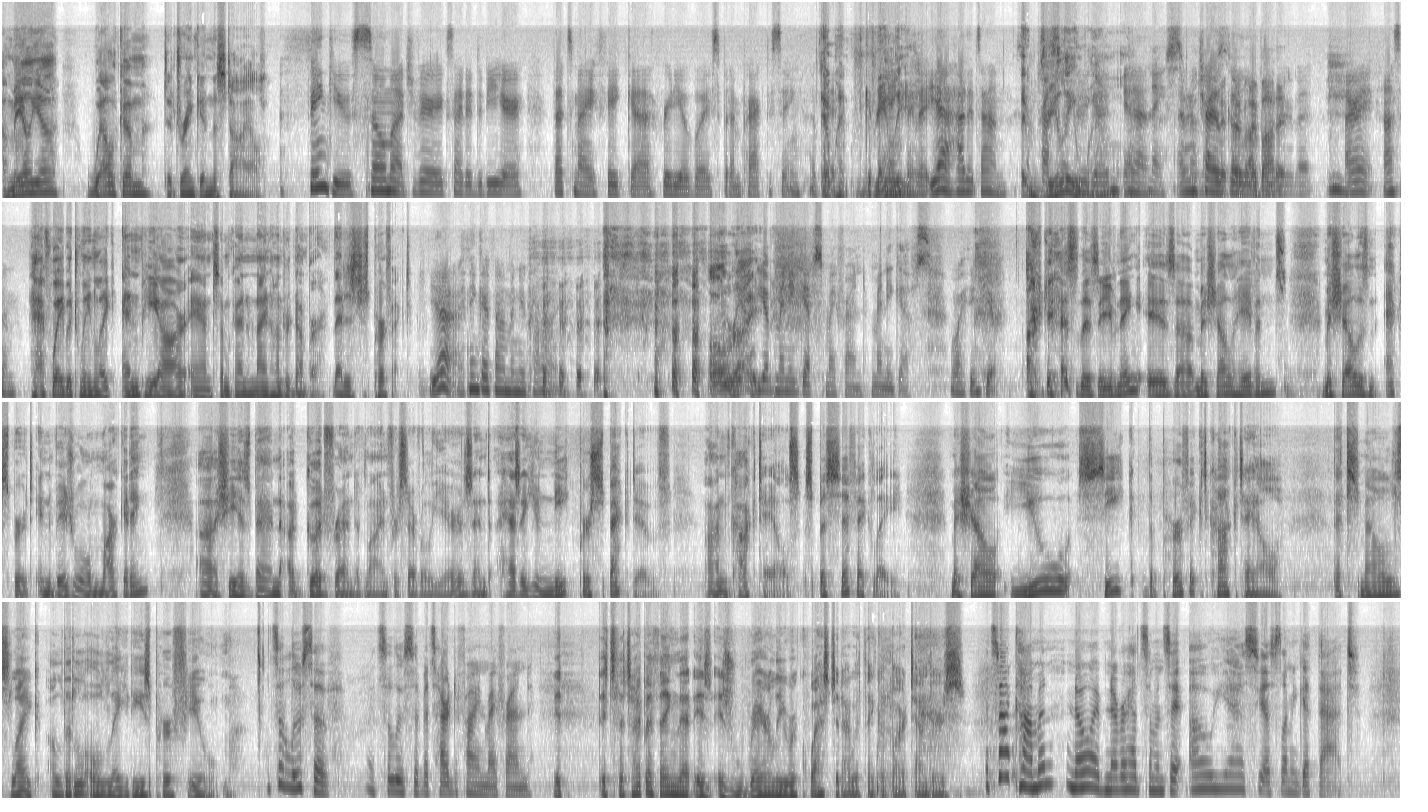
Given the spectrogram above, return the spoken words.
Amelia, welcome to Drink in the Style. Thank you so much. Very excited to be here. That's my fake uh, radio voice, but I'm practicing. A bit. went Get the hang really- of it. Yeah, how'd it sound? It really well. good. Yeah, nice. I'm gonna try to nice. go a I- little I bought deeper, but all right, awesome. Halfway between like NPR and some kind of 900 number. That is just perfect. Yeah, I think I found my new calling. all right. You- You have many gifts, my friend. Many gifts. Why, thank you. Our guest this evening is uh, Michelle Havens. Michelle is an expert in visual marketing. Uh, she has been a good friend of mine for several years and has a unique perspective on cocktails. Specifically, Michelle, you seek the perfect cocktail that smells like a little old lady's perfume. It's elusive. It's elusive. It's hard to find, my friend. It, it's the type of thing that is, is rarely requested, I would think, of bartenders. It's not common. No, I've never had someone say, "Oh yes, yes, let me get that."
